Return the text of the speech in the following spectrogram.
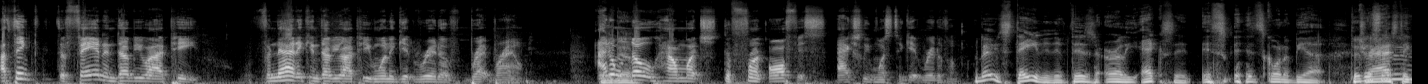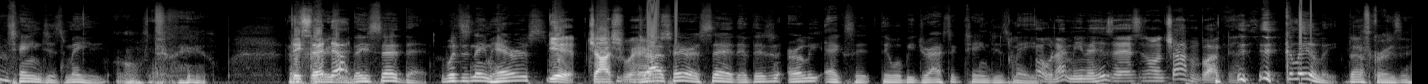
I think the fan in WIP, fanatic in WIP, want to get rid of Brett Brown. I don't do. know how much the front office actually wants to get rid of him. Well, they've stated if there's an early exit, it's it's going to be a Did they say drastic that? changes made. Oh damn! They That's said crazy. that? They said that. What's his name? Harris. Yeah, Joshua Harris. Josh Harris said if there's an early exit, there will be drastic changes made. Oh, that means that his ass is on the chopping block then. Clearly. That's crazy.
